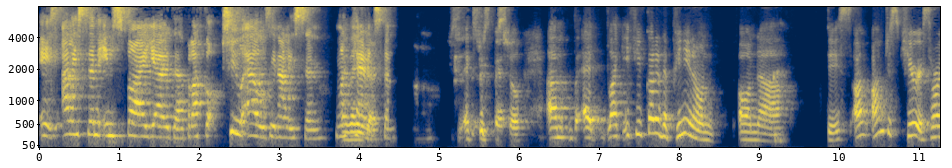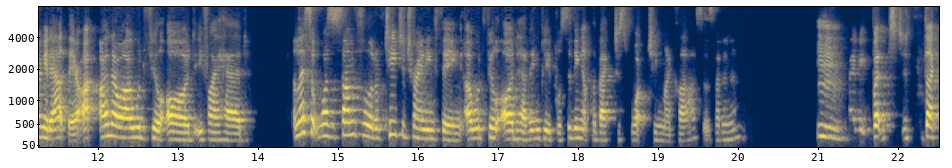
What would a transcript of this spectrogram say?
It's Alison Inspire Yoga, but I've got two L's in Alison. My oh, parents extra special. Um, but, uh, like, if you've got an opinion on on uh, this, I'm, I'm just curious, throwing it out there. I, I know I would feel odd if I had unless it was some sort of teacher training thing, I would feel odd having people sitting up the back just watching my classes. I don't know. Mm. Maybe, but like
